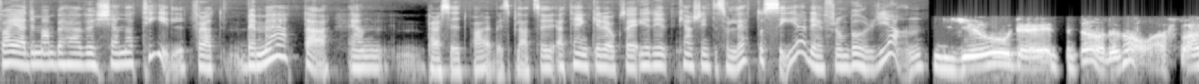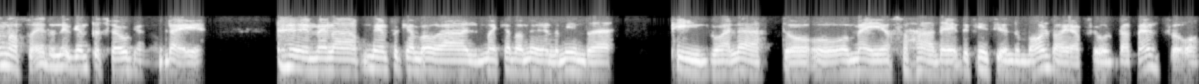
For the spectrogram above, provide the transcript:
vad är det man behöver känna till för att bemäta en parasit på arbetsplatsen? Jag tänker också, är det kanske inte så lätt att se det från början? Jo, det, det bör det vara, för annars är det nog inte frågan om det. Jag menar, människor kan vara, man kan vara mer eller mindre pigg och alert och, och, med och så här. Det, det finns ju en normalvariation bland människor.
